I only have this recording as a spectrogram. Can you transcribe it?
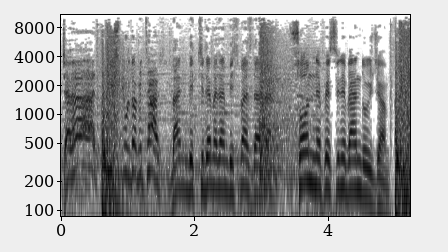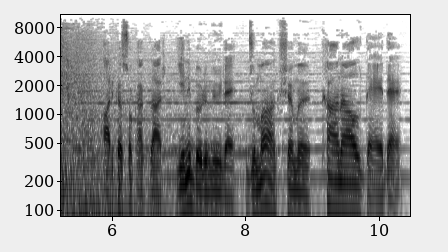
Cevher! İş burada biter. Ben bitti demeden bitmez derler. Son nefesini ben duyacağım. Arka Sokaklar yeni bölümüyle Cuma akşamı Kanal D'de.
